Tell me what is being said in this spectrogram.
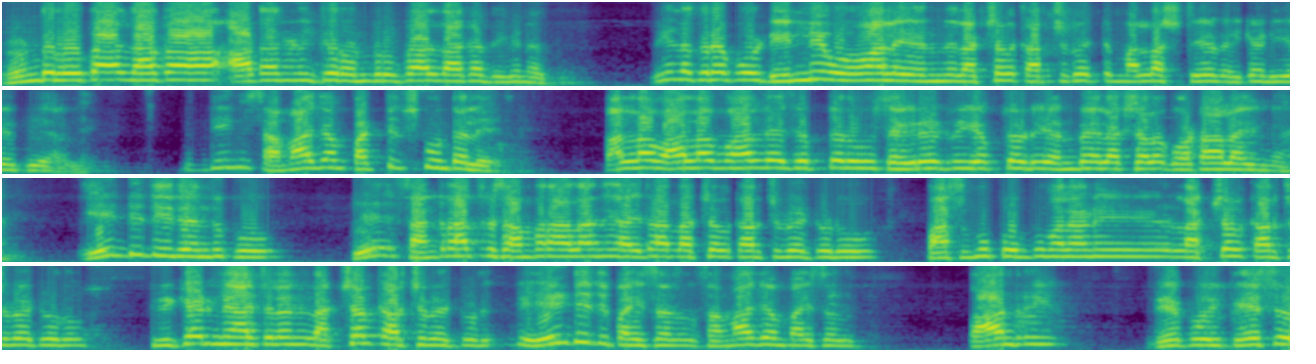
రెండు రూపాయల దాకా ఆటో నుంచి రెండు రూపాయల దాకా దిగినది. వీళ్ళకి రేపు ఢిల్లీ పోవాలి ఎనిమిది లక్షలు ఖర్చు పెట్టి మళ్ళీ స్టే వెకెట్ చేయాలి దీన్ని సమాజం పట్టించుకుంటలేదు. మళ్ళీ వాళ్ళ వాళ్ళే చెప్తాడు సెక్రటరీ చెప్తాడు ఎనభై లక్షల గొటాలైందని ఏంటిది ఇది ఎందుకు? ఏ సంక్రాంతి సంబరాలని ఐదారు లక్షలు ఖర్చు పెట్టుడు పసుపు కుంకుమలని లక్షలు ఖర్చు పెట్టుడు క్రికెట్ మ్యాచ్లని లక్షలు ఖర్చు పెట్టుడు. ఏంటిది పైసలు? సమాజం పైసలు. కాండ్రి రేపు ఈ కేసు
